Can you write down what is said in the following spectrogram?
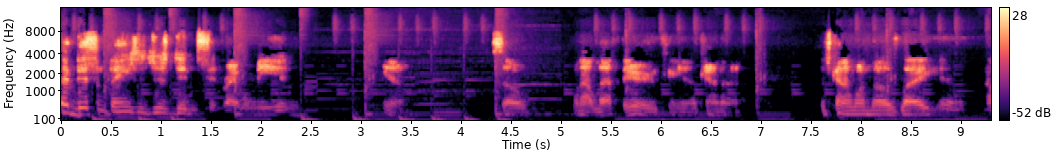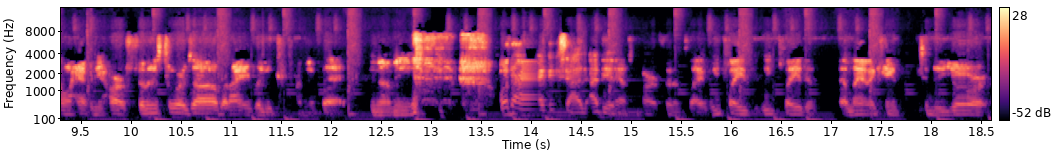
they did some things that just didn't sit right with me. And, you know, so when I left there, you know, kind of, it's kind of one of those like, you know, I don't have any hard feelings towards y'all, but I ain't really coming back. You know what I mean? well, no, actually, I, I did have some hard feelings. Like we played, we played in Atlanta, came to New York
